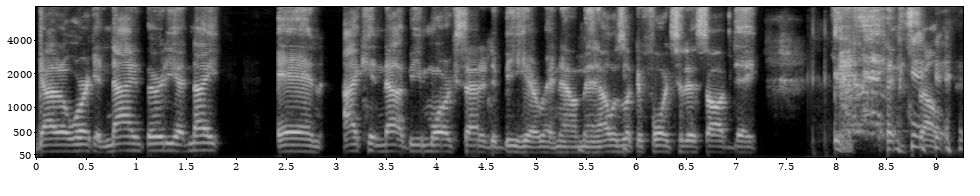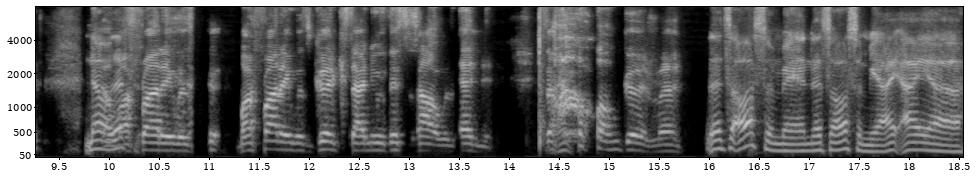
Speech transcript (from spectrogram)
Got to work at nine thirty at night, and I cannot be more excited to be here right now, man. I was looking forward to this all day. so no, my Friday was my Friday was good because I knew this is how it was ending. So I'm good, man. That's awesome, man. That's awesome. Yeah, I I uh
